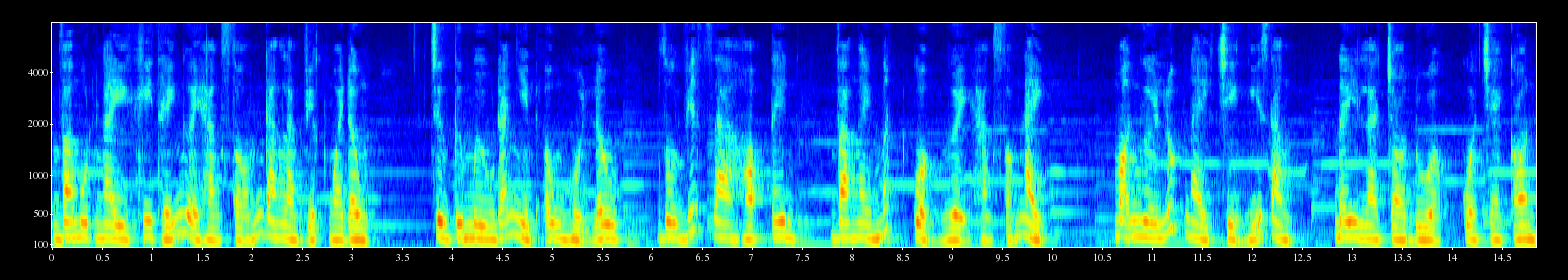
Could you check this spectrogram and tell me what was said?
Vào một ngày khi thấy người hàng xóm đang làm việc ngoài đồng, Trương Tư Mưu đã nhìn ông hồi lâu rồi viết ra họ tên và ngày mất của người hàng xóm này. Mọi người lúc này chỉ nghĩ rằng đây là trò đùa của trẻ con.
